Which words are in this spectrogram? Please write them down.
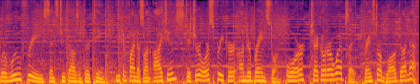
we're woo free since 2013. You can find us on iTunes, Stitcher, or Spreaker under Brainstorm, or check out our website, brainstormblog.net.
